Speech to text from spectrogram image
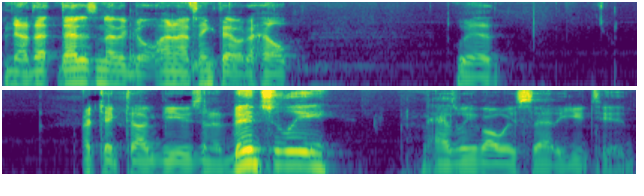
now that that is another goal, and I think that would help with our TikTok views, and eventually, as we've always said, a YouTube,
